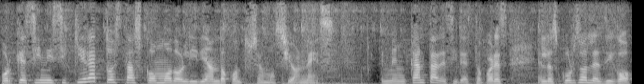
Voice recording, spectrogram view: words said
Porque si ni siquiera tú estás cómodo lidiando con tus emociones, me encanta decir esto, pero es, en los cursos les digo,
